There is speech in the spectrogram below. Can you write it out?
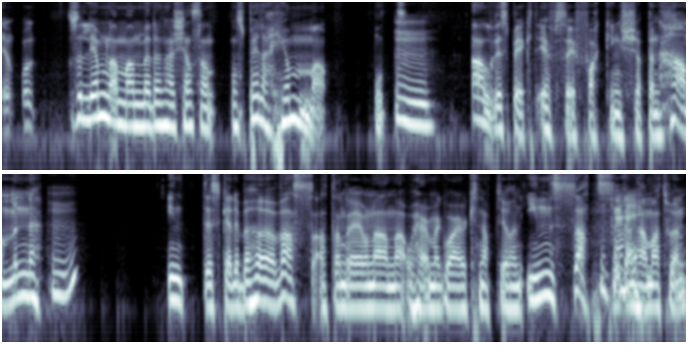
Eh, Och så lämnar man med den här känslan, de spelar hemma mot Mm. all respekt FC fucking Köpenhamn. Mm. Inte ska det behövas att André Onana och Harry Maguire knappt gör en insats i Nej. den här matchen.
